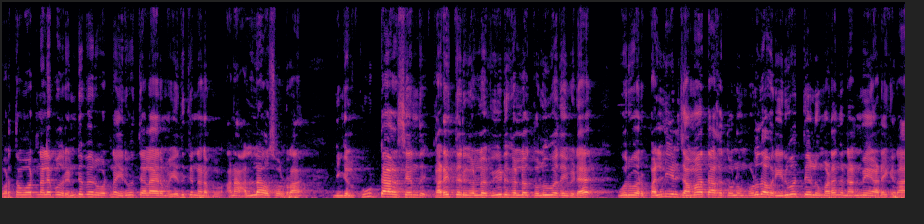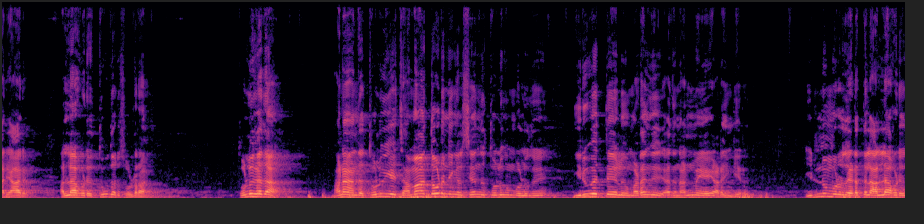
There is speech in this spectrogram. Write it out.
ஒருத்தன் ஓட்டினாலே போதும். ரெண்டு பேர் ஓட்டினா இருபத்தேழாயிரம் எதுக்குன்னு நினைப்போம்? ஆனால் அல்லாஹ் சொல்கிறான் நீங்கள் கூட்டாக சேர்ந்து கடைத்தெருகளில் வீடுகளில் தொழுவதை விட ஒருவர் பள்ளியில் ஜமாத்தாக தொழும் பொழுது அவர் இருபத்தேழு மடங்கு நன்மையை அடைக்கிறார் யார்? அல்லாஹுடைய தூதர் சொல்கிறாங்க தொழுகை தான் ஆனால் அந்த தொழுகையை ஜமாத்தோடு நீங்கள் சேர்ந்து தொழுகும் பொழுது இருபத்தேழு மடங்கு அது நன்மையை அடங்கிறது இன்னும் ஒரு இடத்துல அல்லாஹுடைய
